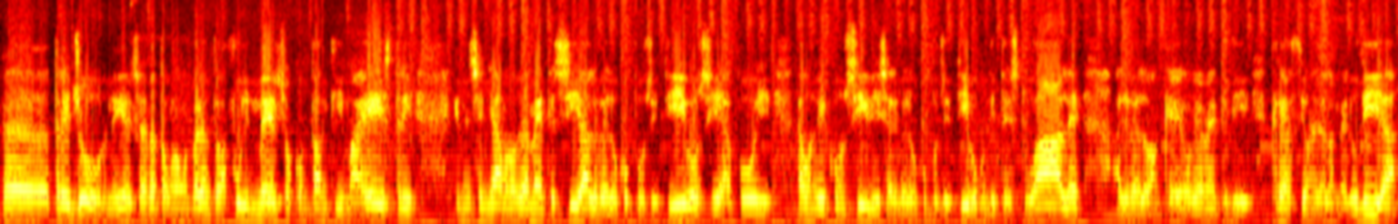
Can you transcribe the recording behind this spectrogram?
eh, tre giorni c'è stata una, una full immersion con tanti maestri che mi insegnavano ovviamente sia a livello compositivo sia poi davano dei consigli sia a livello compositivo, quindi testuale, a livello anche ovviamente di creazione della melodia,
